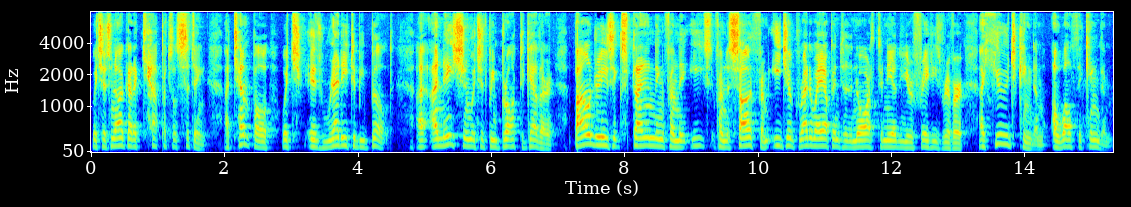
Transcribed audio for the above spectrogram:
which has now got a capital sitting, a temple which is ready to be built, a, a, nation which has been brought together, boundaries expanding from the east, from the south, from Egypt right away up into the north to near the Euphrates River, a huge kingdom, a wealthy kingdom.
